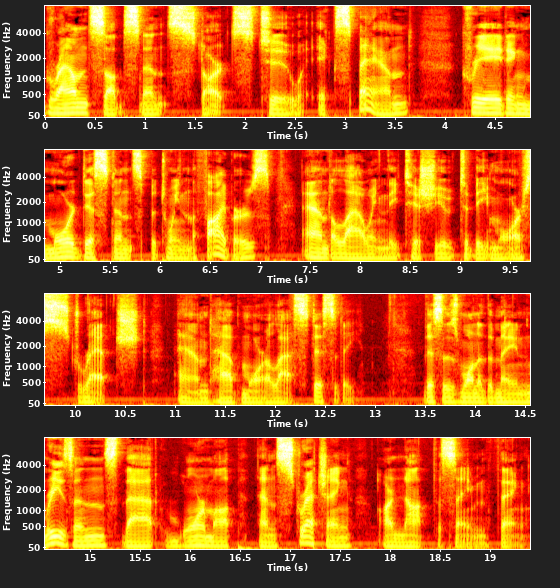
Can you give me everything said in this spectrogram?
ground substance starts to expand, creating more distance between the fibers and allowing the tissue to be more stretched and have more elasticity. This is one of the main reasons that warm up and stretching are not the same thing.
